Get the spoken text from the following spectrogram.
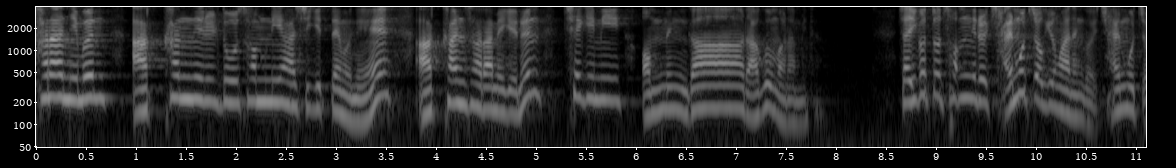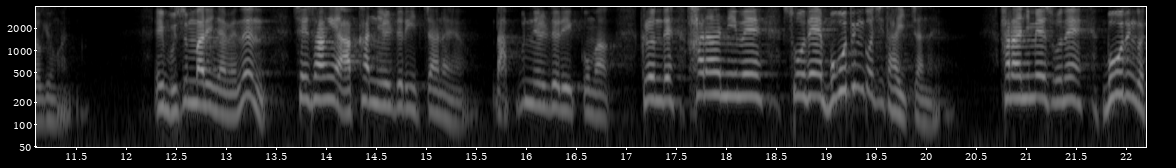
하나님은 악한 일도 섭리하시기 때문에 악한 사람에게는 책임이 없는가라고 말합니다. 자, 이것도 섭리를 잘못 적용하는 거예요. 잘못 적용하는 거. 이게 무슨 말이냐면은 세상에 악한 일들이 있잖아요. 나쁜 일들이 있고 막 그런데 하나님의 손에 모든 것이 다 있잖아요. 하나님의 손에 모든 것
